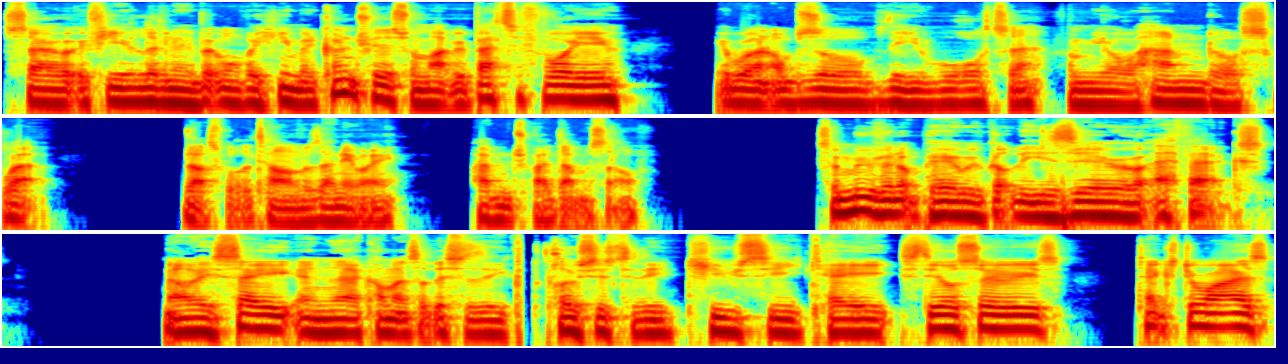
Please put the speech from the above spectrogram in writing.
So if you're living in a bit more of a humid country, this one might be better for you. It won't absorb the water from your hand or sweat. That's what they're telling us anyway. I haven't tried that myself. So moving up here, we've got the Zero FX. Now they say in their comments that this is the closest to the QCK Steel Series texture-wise,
